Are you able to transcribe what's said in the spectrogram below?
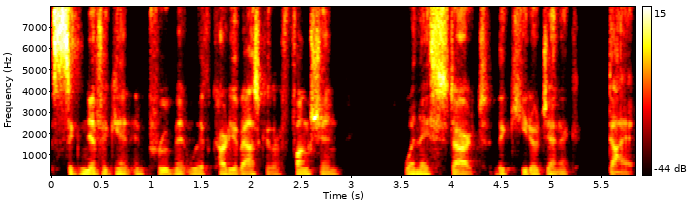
significant improvement with cardiovascular function when they start the ketogenic diet.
